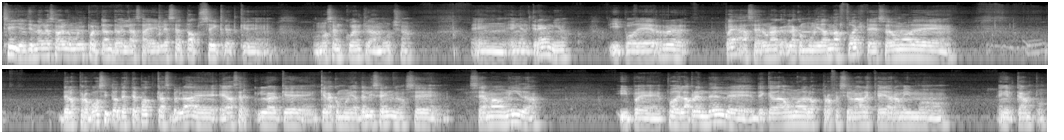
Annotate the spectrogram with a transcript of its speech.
Sí, yo entiendo que eso es algo muy importante, ¿verdad? Salir ese top secret que uno se encuentra mucho en, en el gremio y poder pues hacer una, la comunidad más fuerte. Eso es uno de, de los propósitos de este podcast, ¿verdad? Es, hacer la, que, que, la comunidad del diseño se, sea más unida y pues poder aprender de, cada uno de los profesionales que hay ahora mismo en el campo.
